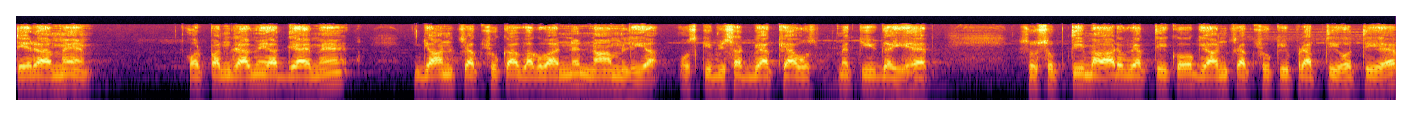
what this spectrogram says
तेरहवें और पंद्रहवें अध्याय में ज्ञान चक्षु का भगवान ने नाम लिया। उसकी विशद व्याख्या उसमें की गई है। सुसुप्ति में हर व्यक्ति को ज्ञान चक्षु की प्राप्ति होती है।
